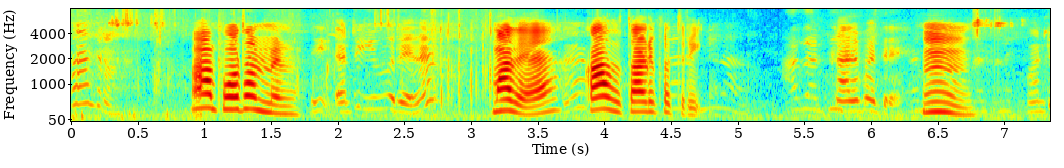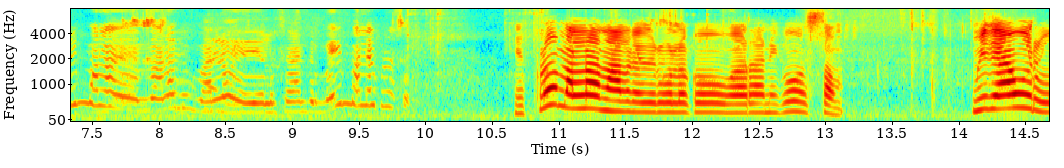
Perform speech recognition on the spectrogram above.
సాయంత్రం. పోతాం మేము. మాదే? కాదు తాడిపత్రి. ఎప్పుడు మళ్ళా నాలుగైదు రోజులకు వారానికో వస్తాం. మీది ఏ ఊరు?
